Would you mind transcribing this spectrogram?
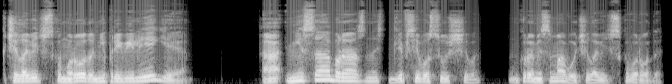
к человеческому роду не привилегия, а несообразность для всего сущего, кроме самого человеческого рода.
